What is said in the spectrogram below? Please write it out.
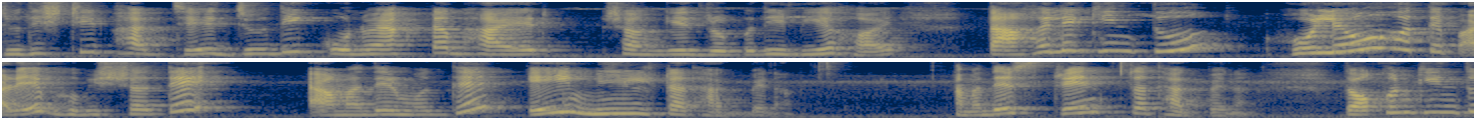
যুধিষ্ঠির ভাবছে যদি কোনো একটা ভাইয়ের সঙ্গে দ্রৌপদীর বিয়ে হয়, তাহলে কিন্তু হলেও হতে পারে ভবিষ্যতে আমাদের মধ্যে এই মিলটা থাকবে না, আমাদের স্ট্রেংথটা থাকবে না। তখন কিন্তু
